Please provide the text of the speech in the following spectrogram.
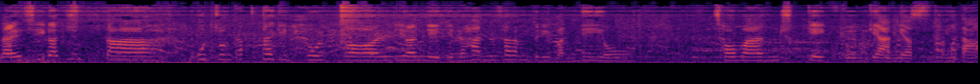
날씨가 춥다 옷 좀 따뜻하게 입고 올걸 이런 얘기를 하는 사람들이 많네요 저만 춥게 입고 온 게 아니었습니다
